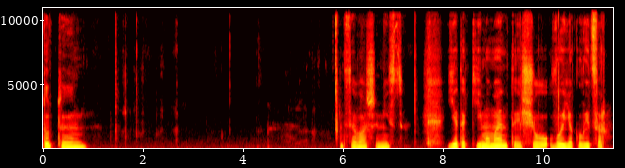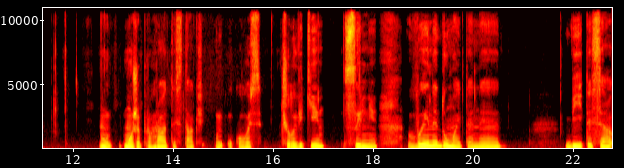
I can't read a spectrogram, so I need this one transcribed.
Тут е, це ваше місце. Є такі моменти, що ви як лицар, ну, може програтись так, у- когось чоловіки сильні. Ви не думайте, не бійтеся.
